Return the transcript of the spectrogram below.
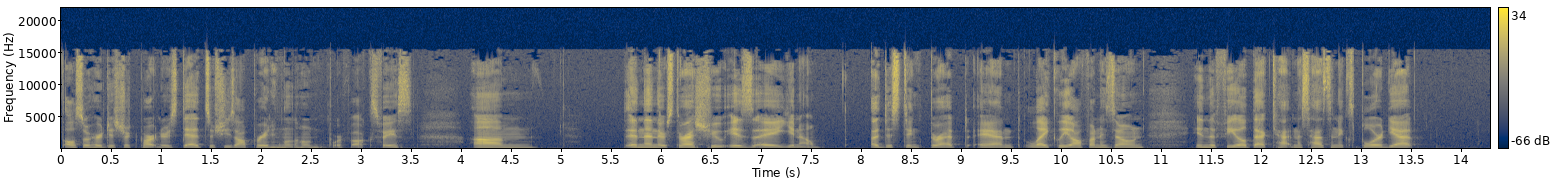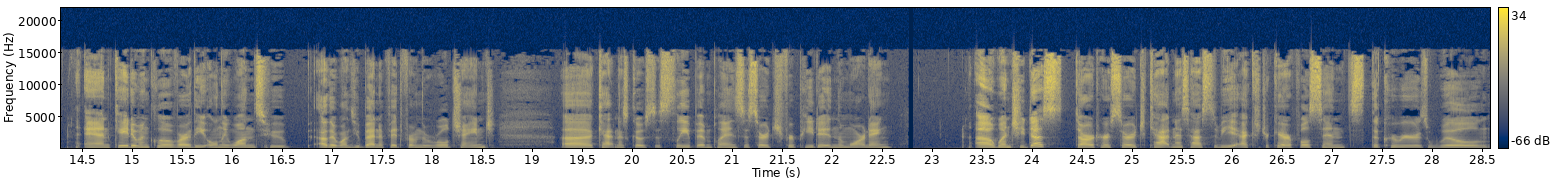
also her district partner's dead, so she's operating alone. Poor Foxface. Um, and then there's Thresh, who is a you know a distinct threat and likely off on his own in the field that Katniss hasn't explored yet. And Cato and Clove are the only ones who other ones who benefit from the rule change. Uh, Katniss goes to sleep and plans to search for Peeta in the morning. Uh, when she does start her search, Katniss has to be extra careful since the careers will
